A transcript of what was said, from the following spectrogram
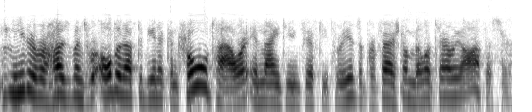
neither of her husbands were old enough to be in a control tower in 1953 as a professional military officer.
